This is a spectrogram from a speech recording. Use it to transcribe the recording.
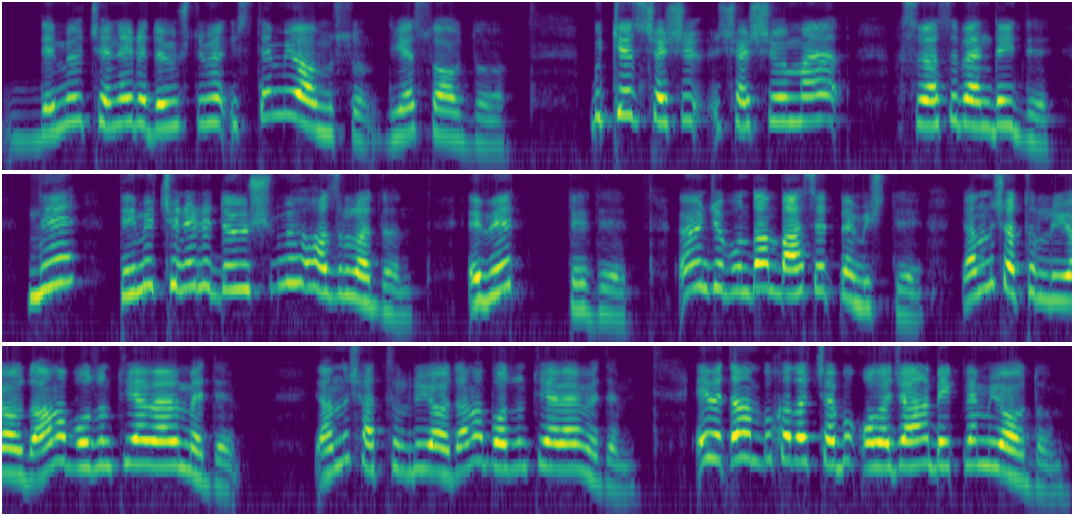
demir çeneyle dövüştürmek istemiyor musun diye sordu. Bu kez şaşı, şaşırma sırası bendeydi. Ne? Demir çeneyle dövüş mü hazırladın? Evet dedi. Önce bundan bahsetmemişti. Yanlış hatırlıyordu ama bozuntuya vermedi. Yanlış hatırlıyordu ama bozuntuya vermedim. Evet ama bu kadar çabuk olacağını beklemiyordum.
